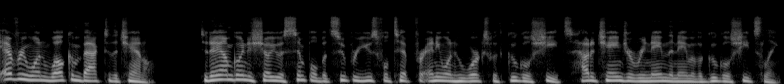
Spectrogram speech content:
everyone, welcome back to the channel. Today I'm going to show you a simple but super useful tip for anyone who works with Google Sheets, how to change or rename the name of a Google Sheets link.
